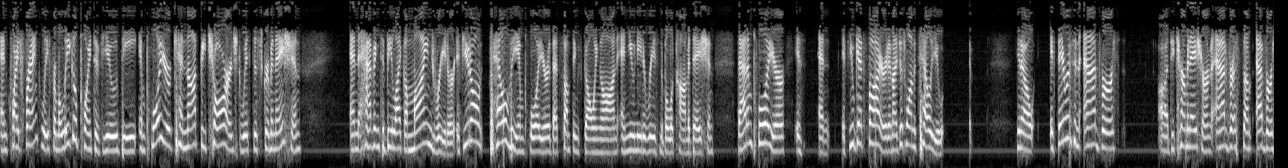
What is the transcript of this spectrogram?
And quite frankly, from a legal point of view, the employer cannot be charged with discrimination and having to be like a mind reader. If you don't tell the employer that something's going on and you need a reasonable accommodation, that employer is, and if you get fired, and I just want to tell you, you know, if there is an adverse uh, determination or an adverse some adverse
